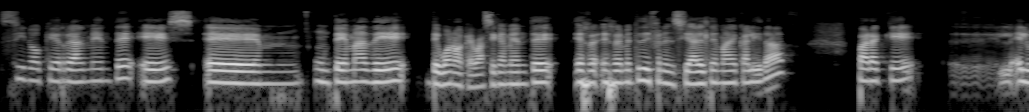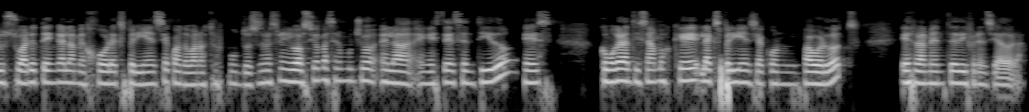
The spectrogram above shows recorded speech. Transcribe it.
sino que realmente es eh, un tema de, de, bueno, que básicamente es, es, realmente diferenciar el tema de calidad para que eh, el usuario tenga la mejor experiencia cuando va a nuestros puntos. Entonces, nuestra innovación va a ser mucho en, la, en este sentido, es cómo garantizamos que la experiencia con PowerDot es realmente diferenciadora.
